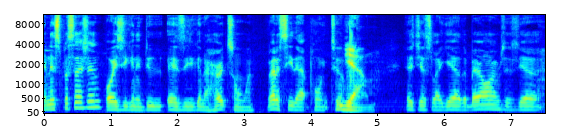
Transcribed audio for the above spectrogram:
in his possession, or is he gonna do? Is he gonna hurt someone? We got to see that point too. Yeah. It's just like yeah, the bear arms is yeah.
